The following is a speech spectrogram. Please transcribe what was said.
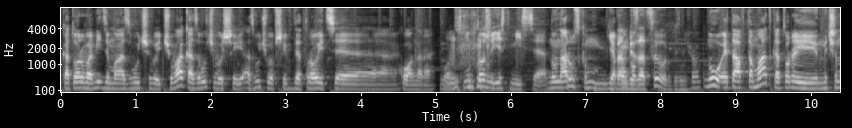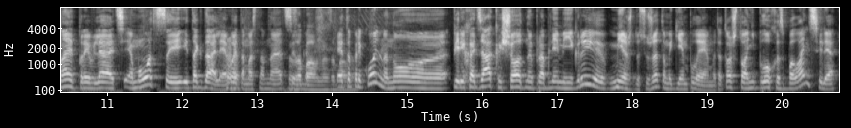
которого, видимо, озвучивает чувак, озвучивавший, озвучивавший в Детройте Конора. Вот, с ним тоже есть миссия. Ну, на русском я Там без отсылок, без ничего. ну, это автомат, который начинает проявлять эмоции и так далее. В этом основная отсылка. Забавно, забавно. Это прикольно, но переходя к еще одной проблеме игры между сюжетом и геймплеем, это то, что они плохо сбалансили,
